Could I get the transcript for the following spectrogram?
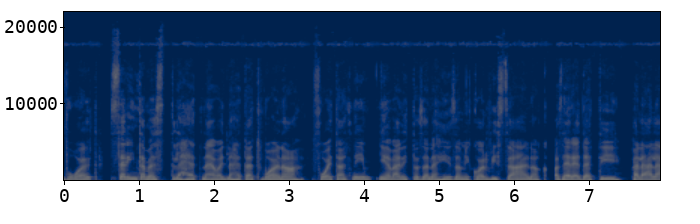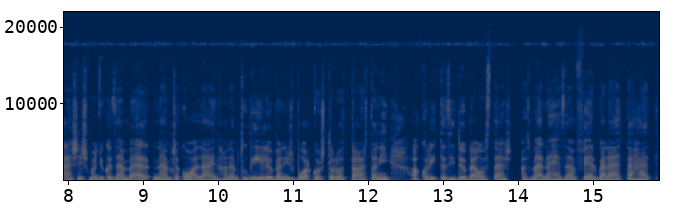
volt. Szerintem ezt lehetne, vagy lehetett volna folytatni. Nyilván itt az a nehéz, amikor visszaállnak az eredeti felállás, és mondjuk az ember nem csak online, hanem tud élőben is borkostolót tartani, akkor itt az időbeosztás az már nehezen fér bele, tehát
